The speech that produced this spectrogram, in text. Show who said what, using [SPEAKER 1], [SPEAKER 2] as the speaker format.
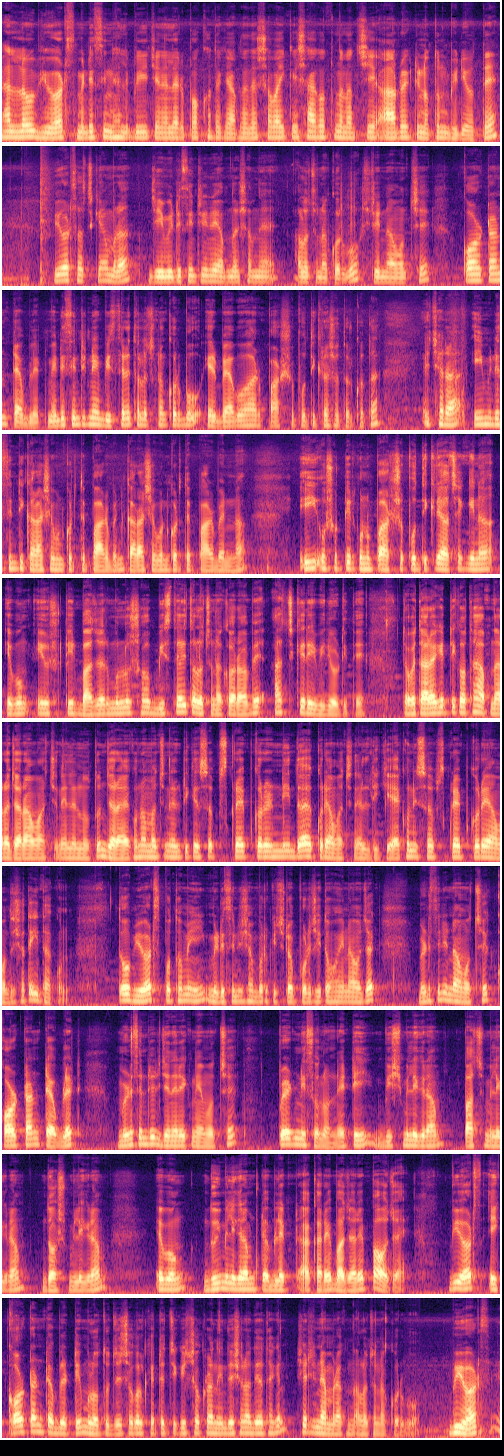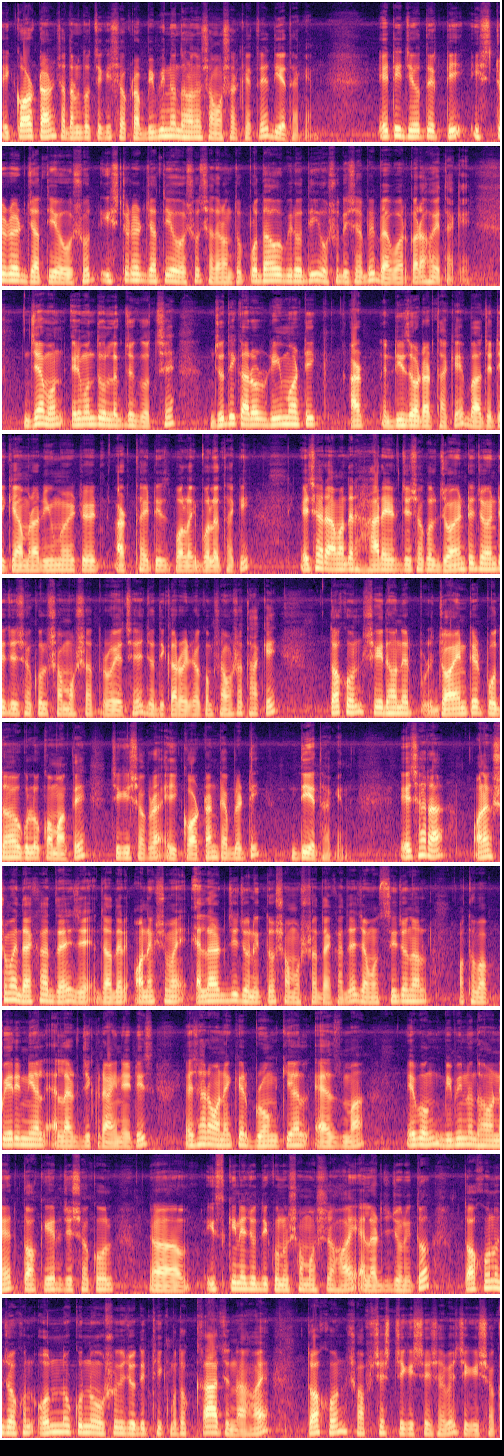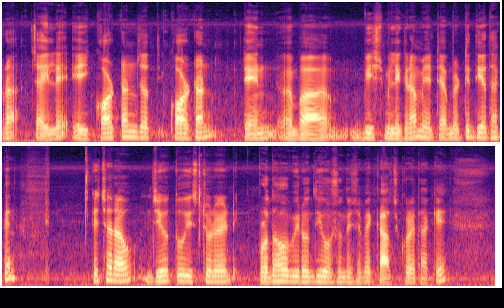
[SPEAKER 1] Hello viewers medicine হেল্পি চ্যানেলের পক্ষ থেকে আপনাদের সবাইকে স্বাগত জানাচ্ছি আরও একটি নতুন ভিডিওতে। ভিউয়ার্স আজকে আমরা যে মেডিসিনটি নিয়ে আপনার সামনে আলোচনা করব, সেটির নাম হচ্ছে কর্টান ট্যাবলেট। মেডিসিনটি নিয়ে বিস্তারিত আলোচনা করব, এর ব্যবহার, পার্শ্ব প্রতিক্রিয়া, সতর্কতা। এছাড়া এই মেডিসিনটি কারা সেবন করতে পারবেন, কারা সেবন করতে পারবেন না, এই ওষুধটির কোনো পার্শ্ব প্রতিক্রিয়া আছে কিনা এবং এই ওষুধটির বাজার মূল্য সহ বিস্তারিত আলোচনা করা হবে আজকের এই ভিডিওটিতে। তবে তার আগে একটি কথা, আপনারা যারা আমার চ্যানেলে নতুন, যারা এখন আমার চ্যানেলটিকে সাবস্ক্রাইব করেননি, দয়া করে আমার চ্যানেলটিকে এখনই সাবস্ক্রাইব করে আমাদের সাথেই থাকুন। তো ভিউয়ার্স প্রথমেই মেডিসিনটি সম্পর্কে কিছুটা পরিচিত হয়ে নেওয়া যাক। মেডিসিনটির নাম হচ্ছে কর্টান ট্যাবলেট মেডিসিনটির জেনেরিক নেম হচ্ছে প্রেডনিসোলন এটি বিশ মিলিগ্রাম পাঁচ মিলিগ্রাম দশ মিলিগ্রাম এবং দুই মিলিগ্রাম ট্যাবলেট আকারে বাজারে পাওয়া যায়। ভিওয়ার্স এই কর্টান ট্যাবলেটটি মূলত যে সকল ক্ষেত্রে চিকিৎসকরা নির্দেশনা দিয়ে থাকেন সেটি নিয়ে আমরা এখন আলোচনা করব। ভিওয়ার্স এই কর্টান সাধারণত চিকিৎসকরা বিভিন্ন ধরনের সমস্যার ক্ষেত্রে দিয়ে থাকেন। এটি যেহেতু একটি স্টেরয়েড জাতীয় ওষুধ স্টেরয়েড জাতীয় ওষুধ সাধারণত প্রদাহ বিরোধী ওষুধ হিসাবে ব্যবহার করা হয়ে থাকে। যেমন, এর মধ্যে উল্লেখযোগ্য হচ্ছে, যদি কারোর রিউমাটিক আর্থ ডিসঅর্ডার থাকে বা যেটিকে আমরা রিউমাটেড আর্থাইটিস বলে বলে থাকি, এছাড়া আমাদের হাড়ের যে সকল জয়েন্টে জয়েন্টে যে সকল সমস্যা রয়েছে, যদি কারও এরকম সমস্যা থাকে, তখন সেই ধরনের জয়েন্টের প্রদাহগুলো কমাতে চিকিৎসকরা এই কটন ট্যাবলেটটি দিয়ে থাকেন। এছাড়া অনেক সময় দেখা যায় যে, যাদের অনেক সময় অ্যালার্জিজনিত সমস্যা দেখা যায়, যেমন সিজনাল অথবা পেরিনিয়াল অ্যালার্জিক রাইনাইটিস এছাড়া অনেকের ব্রঙ্কিয়াল অ্যাজমা এবং বিভিন্ন ধরনের ত্বকের যে সকল স্কিনে যদি কোনো সমস্যা হয়, অ্যালার্জিজনিত, তখনও যখন অন্য কোনো ওষুধে যদি ঠিকমতো কাজ না হয়, তখন সবশেষ চিকিৎসা হিসাবে চিকিৎসকরা চাইলে এই কর্টান জাতি, কর্টান টেন বা বিশ মিলিগ্রাম এই ট্যাবলেটটি দিয়ে থাকেন। এছাড়াও যেহেতু স্টেরয়েড প্রদাহ বিরোধী ওষুধ হিসেবে কাজ করে থাকে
